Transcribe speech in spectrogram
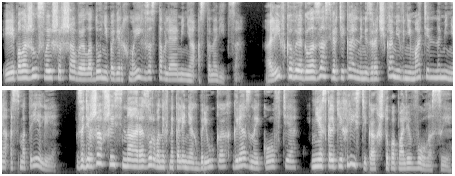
и положил свои шершавые ладони поверх моих, заставляя меня остановиться. Оливковые глаза с вертикальными зрачками внимательно меня осмотрели, задержавшись на разорванных на коленях брюках, грязной кофте, нескольких листиках, что попали в волосы.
